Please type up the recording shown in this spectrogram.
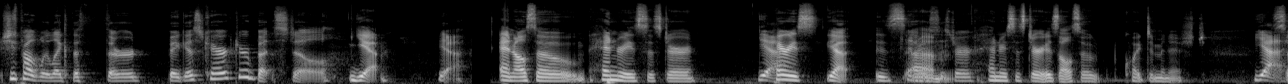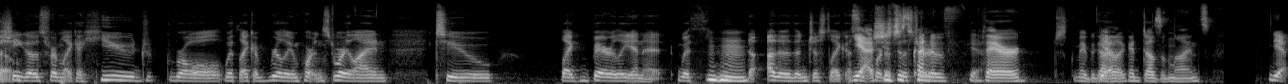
she's probably like the third biggest character, but still, yeah. yeah, And also Henry's sister. yeah, Harry's yeah is Henry's um, sister. Henry's sister is also quite diminished. yeah. so. She goes from like a huge role with like a really important storyline to like barely in it with n- other than just like a Mm-hmm. Yeah, she's just kind of yeah. there. Just maybe got Yeah. like a dozen lines. Yeah.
